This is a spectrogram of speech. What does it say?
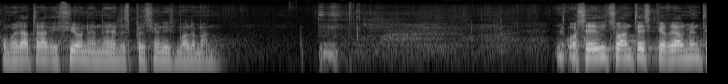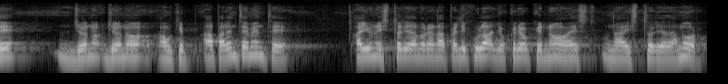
como era tradición en el expresionismo alemán. Os he dicho antes que realmente yo no, yo no, aunque aparentemente hay una historia de amor en la película, yo creo que no es una historia de amor,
